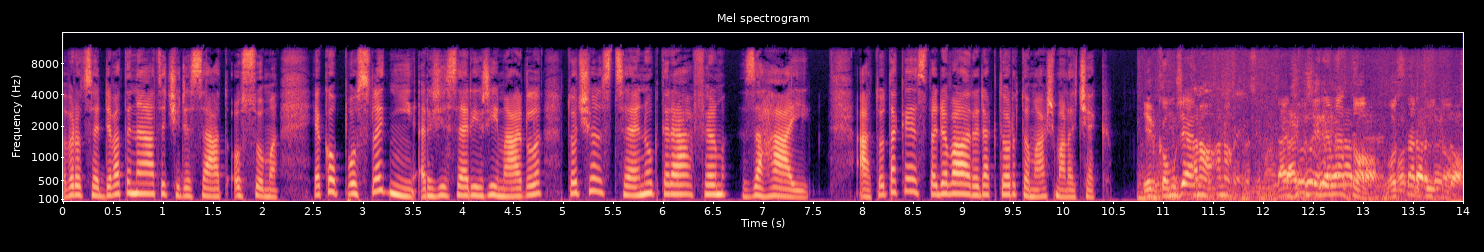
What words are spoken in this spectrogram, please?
v roce 1968. Jako poslední režisér Jiří Mádl točil scénu, která film zahájí. A to také sledoval redaktor Tomáš Maleček. Jirko, může? Ano, ano. Takže už jdeme na to. Odstartuj to.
